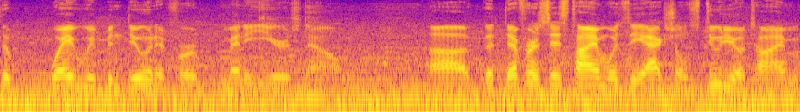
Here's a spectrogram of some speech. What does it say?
the way we've been doing it for many years now. Uh, the difference this time was the actual studio time.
